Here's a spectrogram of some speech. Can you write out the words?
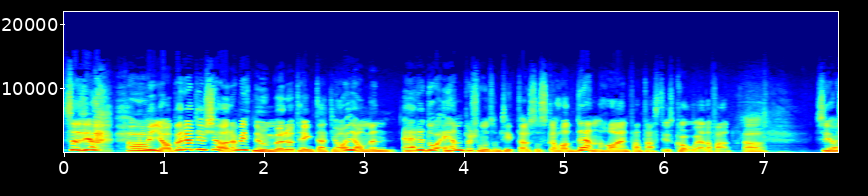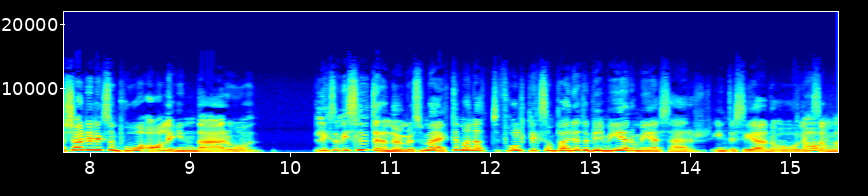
så jag, men jag började ju köra mitt nummer och tänkte att ja, ja, men är det då en person som tittar så ska ha den ha en fantastisk show i alla fall. Ja. Så jag körde liksom på all in där och liksom, i slutet av numret så märkte man att folk liksom började bli mer och mer så här intresserade och liksom Ja,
